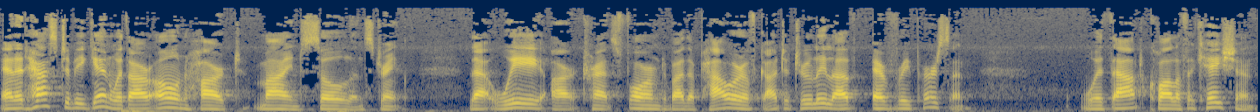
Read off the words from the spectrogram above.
And it has to begin with our own heart, mind, soul, and strength. That we are transformed by the power of God to truly love every person without qualification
